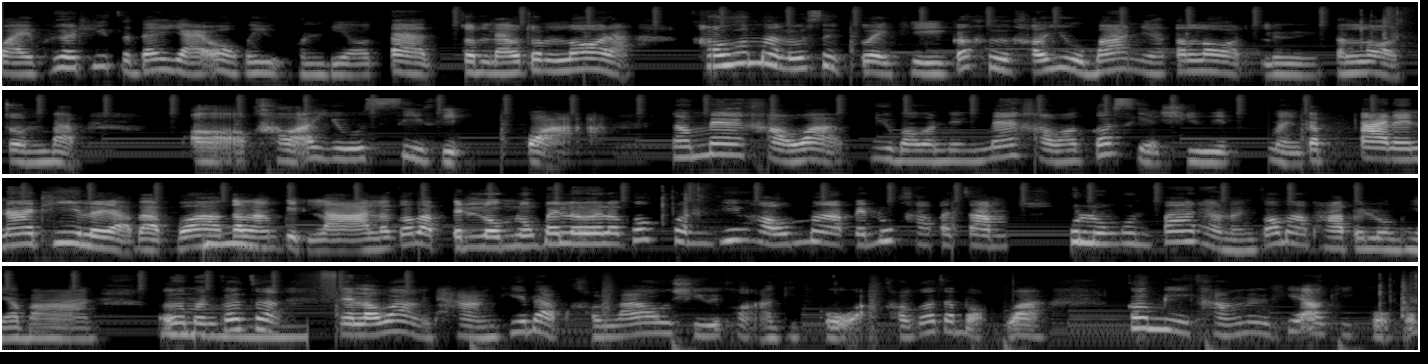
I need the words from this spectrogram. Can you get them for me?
วๆเพื่อที่จะได้ย้ายออกไปอยู่คนเดียว แต่จนแล้วจนรอดอะเขาก็มารู้สึกตัวอีกทีก็คือเขาอยู่บ้านเนี้ยตลอดเลยตลอดจนแบบ เออเขาอายุ 40 กว่า แล้วแม่เขาอะอยู่มาวันหนึ่งแม่เขาอะก็เสียชีวิตเหมือนกับตายในหน้าที่เลยอะแบบว่ากำลังปิดร้านแล้วก็แบบเป็นลมลงไปเลย แล้วก็คนที่เขามาเป็นลูกค้าประจำคุณลุงคุณป้าแถวนั้นก็มาพาไปโรงพยาบาล เออมันก็จะในระหว่างทางที่แบบเขาเล่าชีวิตของอากิโกะเขาก็จะบอกว่าก็มีครั้งหนึ่งที่อากิโกะก็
